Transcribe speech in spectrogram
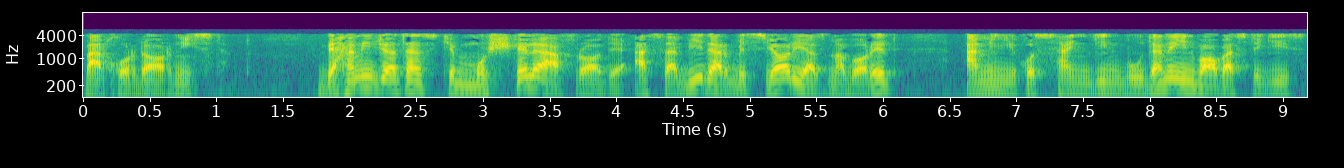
برخوردار نیستند. به همین جهت است که مشکل افراد عصبی در بسیاری از موارد عمیق و سنگین بودن این وابستگی است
